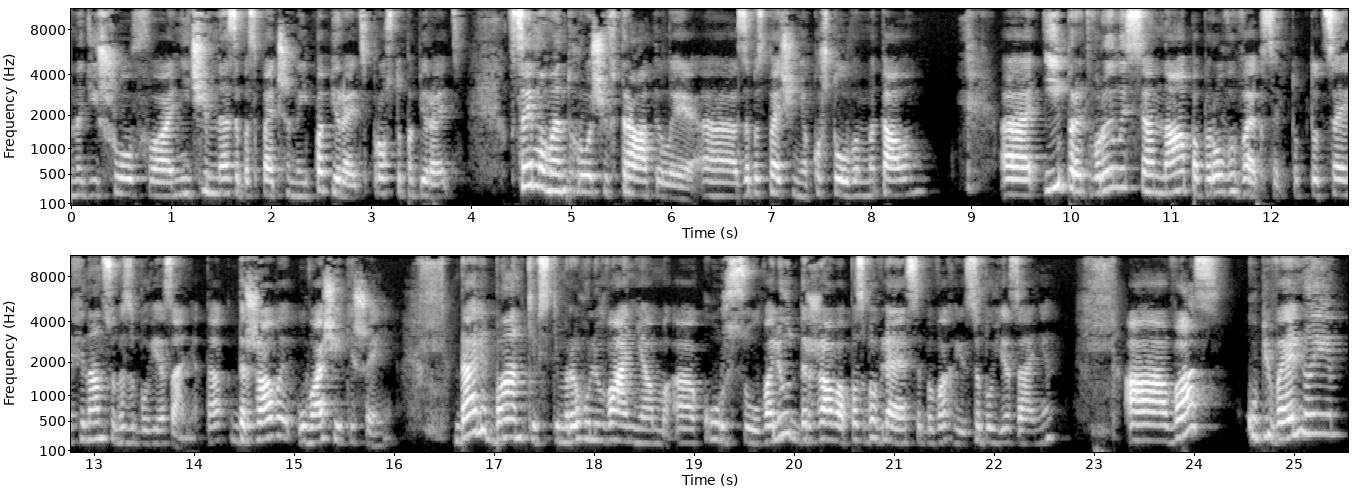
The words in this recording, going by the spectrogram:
надійшов е, нічим не забезпечений папірець, просто папірець. В цей момент гроші втратили е, забезпечення коштовим металом е, і перетворилися на паперовий вексель, тобто це фінансове зобов'язання так, держави у вашій кишені. Далі банківським регулюванням курсу валют держава позбавляє себе ваги зобов'язання, вас купівельної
